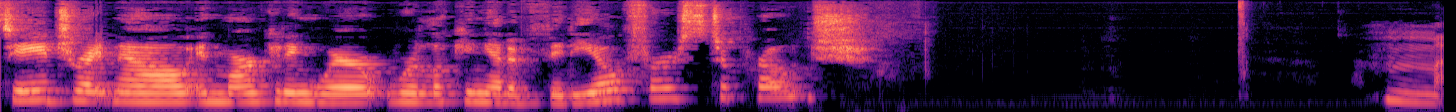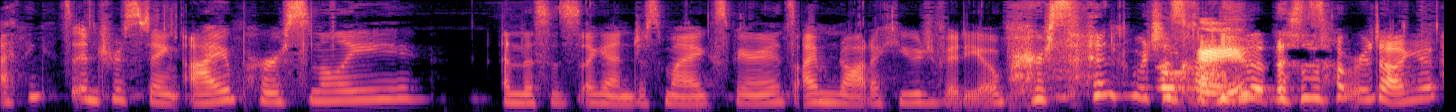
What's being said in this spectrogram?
stage right now in marketing where we're looking at a video first approach? Hmm, I think it's interesting. I personally, and this is again just my experience, I'm not a huge video person, which is okay. funny that this is what we're talking about.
